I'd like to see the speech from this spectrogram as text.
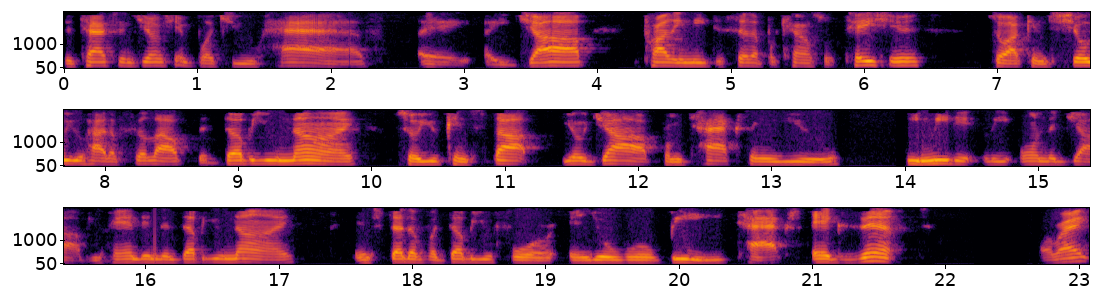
the tax injunction, but you have job, probably need to set up a consultation so I can show you how to fill out the W-9 so you can stop your job from taxing you immediately on the job. You hand in the W-9 instead of a W-4 and you will be tax exempt. All right?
